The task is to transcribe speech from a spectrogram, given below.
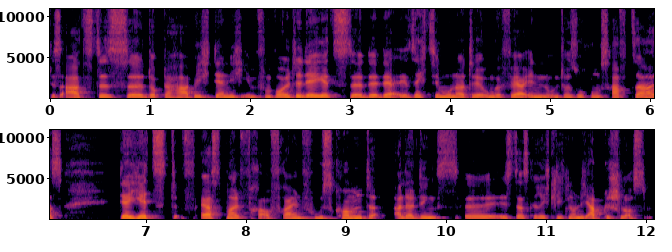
des Arztes, äh, Doktor Habich, der nicht impfen wollte, der jetzt, äh der der 16 Monate ungefähr in Untersuchungshaft saß, der jetzt f erst mal fr auf freien Fuß kommt. Allerdings, äh, ist das gerichtlich noch nicht abgeschlossen.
